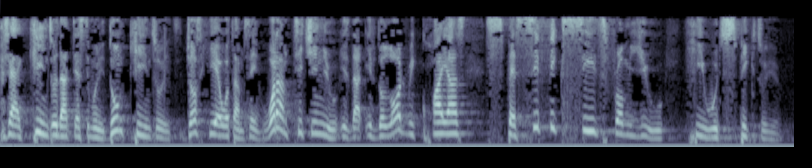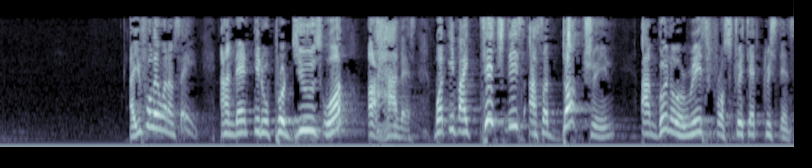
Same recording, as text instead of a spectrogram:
I say, I key into that testimony. Don't key into it. Just hear what I'm saying. What I'm teaching you is that if the Lord requires specific seeds from you, He would speak to you. Are you following what I'm saying? And then it will produce what? A harvest. But if I teach this as a doctrine, I'm going to raise frustrated Christians.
